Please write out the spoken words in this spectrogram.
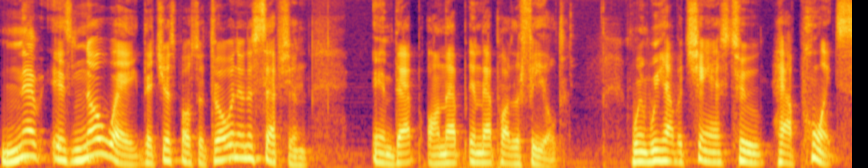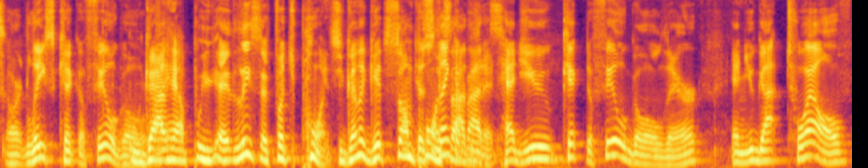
Never is no way that you're supposed to throw an interception in that on that in that part of the field when we have a chance to have points. Or at least kick a field goal. You got to have at least for points. You're going to get some points think out about of it. Had you kicked a field goal there and you got 12,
